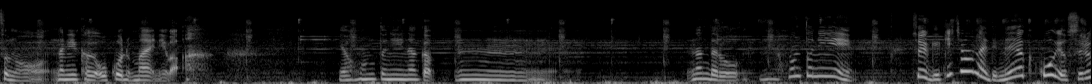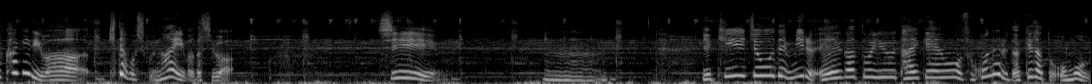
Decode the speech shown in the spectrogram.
その何かが起こる前には。いや本当になんかうーんなんだろう。本当にそういう劇場内で迷惑行為をする限りは来てほしくない私は。しうん劇場で見る映画という体験を損ねるだけだと思う。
